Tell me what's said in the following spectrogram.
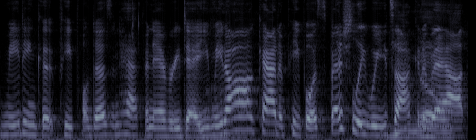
meeting good people doesn't happen every day. You meet all kind of people, especially when you're talking you know, about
